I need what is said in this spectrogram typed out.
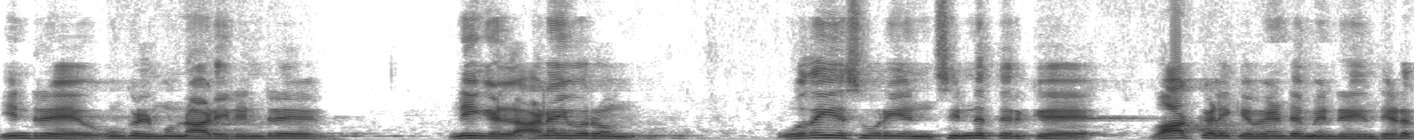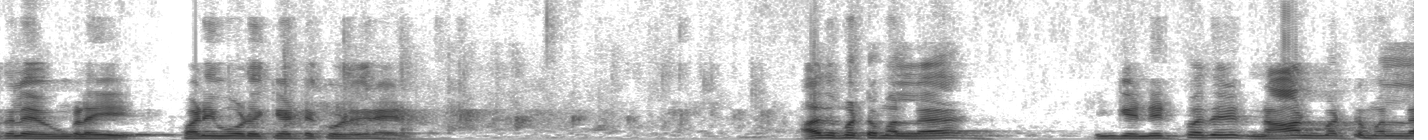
இன்று உங்கள் முன்னாடி நின்று நீங்கள் அனைவரும் உதயசூரியன் சின்னத்திற்கு வாக்களிக்க வேண்டும் என்று இந்த இடத்துல உங்களை பணிவோடு கேட்டுக்கொள்கிறேன். அது மட்டுமல்ல இங்கே நிற்பது நான் மட்டுமல்ல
